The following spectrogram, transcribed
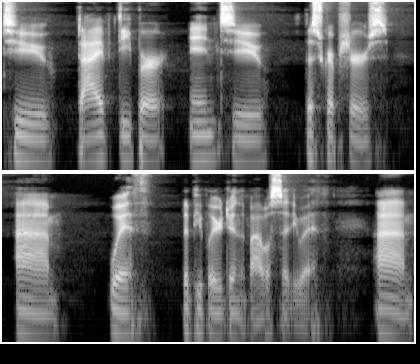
to dive deeper into the scriptures um, with the people you're doing the Bible study with. Um,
